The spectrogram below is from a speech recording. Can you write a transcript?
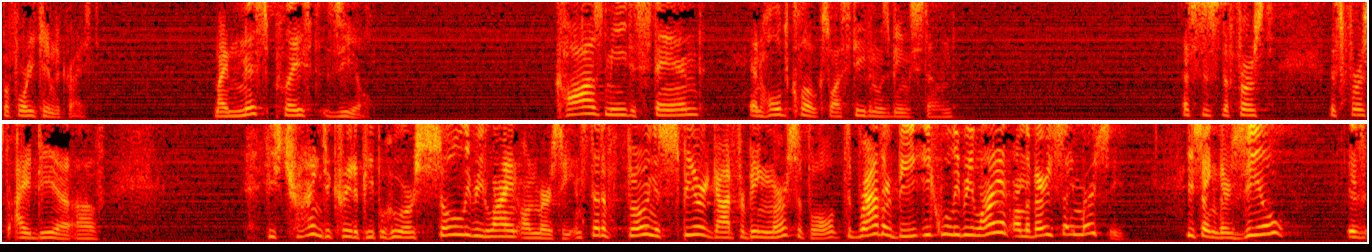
before he came to Christ my misplaced zeal caused me to stand and hold cloaks while Stephen was being stoned. This is the first, this first idea of he's trying to create a people who are solely reliant on mercy. Instead of throwing a spirit God for being merciful, to rather be equally reliant on the very same mercy. He's saying their zeal is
